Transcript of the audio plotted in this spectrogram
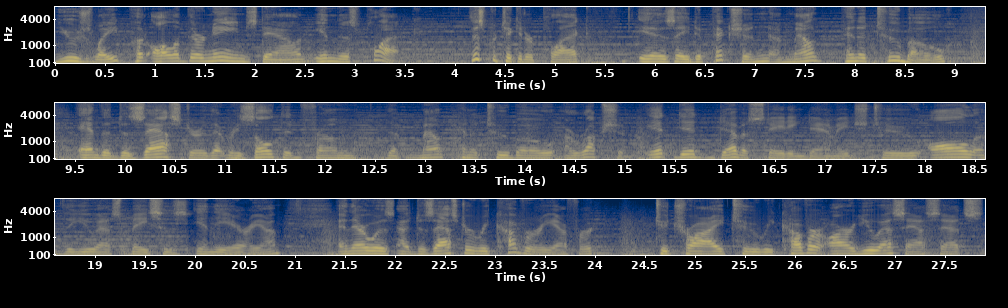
usually, put all of their names down in this plaque. This particular plaque is a depiction of Mount Pinatubo and the disaster that resulted from the Mount Pinatubo eruption. It did devastating damage to all of the U.S. bases in the area, and there was a disaster recovery effort to try to recover our U.S. assets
